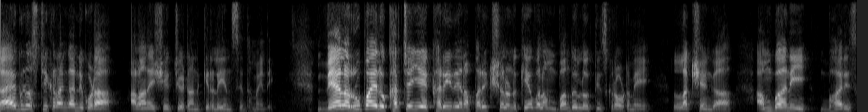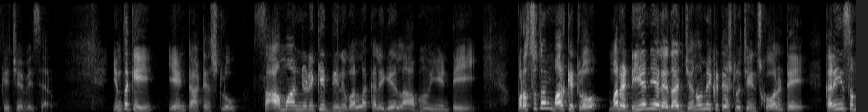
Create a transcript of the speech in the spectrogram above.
డయాగ్నోస్టిక్ రంగాన్ని కూడా అలానే షేక్ చేయడానికి రిలయన్స్ సిద్ధమైంది. వేల రూపాయలు ఖర్చయ్యే ఖరీదైన పరీక్షలను కేవలం బంధుల్లోకి తీసుకురావటమే లక్ష్యంగా అంబానీ భారీ స్కెచ్ వేశారు. ఇంతకీ ఏంటా టెస్టులు? సామాన్యుడికి దీనివల్ల కలిగే లాభం ఏంటి? ప్రస్తుతం మార్కెట్లో మన డిఎన్ఏ లేదా జెనోమిక్ టెస్టులు చేయించుకోవాలంటే కనీసం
